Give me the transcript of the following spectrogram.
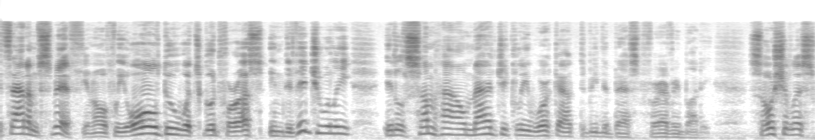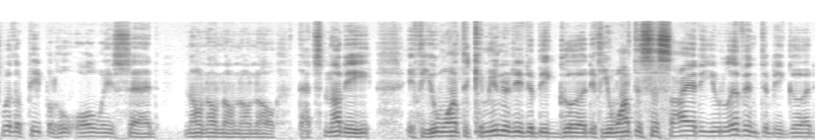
It's Adam Smith. You know, if we all do what's good for us individually, it'll somehow magically work out to be the best for everybody. Socialists were the people who always said, no, no, no, no, no. That's nutty. If you want the community to be good, if you want the society you live in to be good,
